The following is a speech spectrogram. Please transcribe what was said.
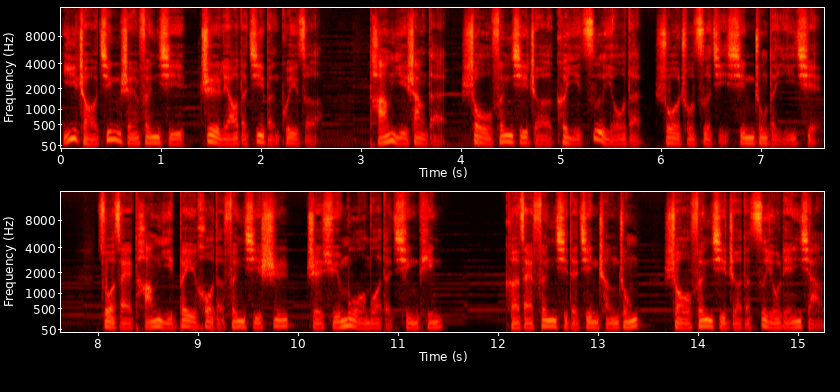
依照精神分析治疗的基本规则。躺椅上的受分析者可以自由地说出自己心中的一切，坐在躺椅背后的分析师只需默默地倾听。可在分析的进程中，受分析者的自由联想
